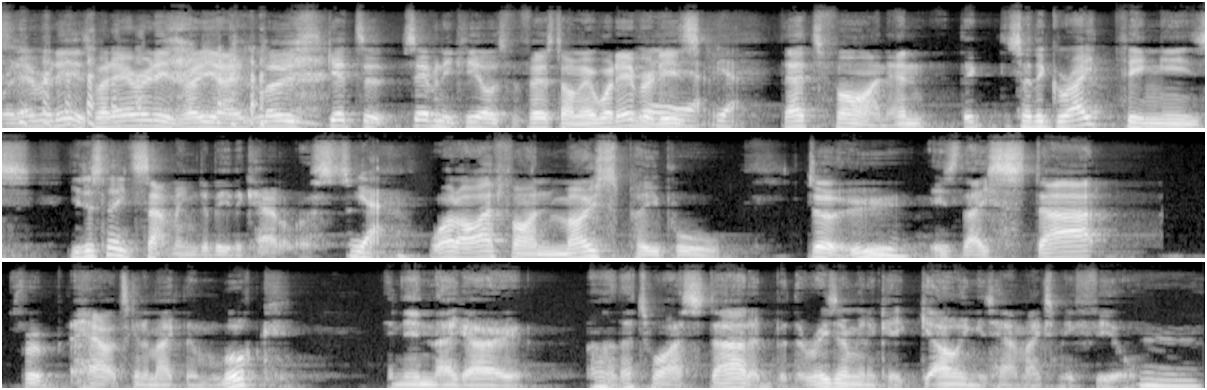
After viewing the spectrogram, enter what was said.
whatever it is, whatever it is, you know, lose, get to 70 kilos for the first time, or whatever yeah, it is, yeah, yeah. that's fine. And the, so the great thing is you just need something to be the catalyst. Yeah. What I find most people do is they start for how it's going to make them look, and then they go, oh, that's why I started. But the reason I'm going to keep going is how it makes me feel. Mm.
